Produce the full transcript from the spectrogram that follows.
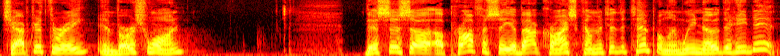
chapter 3 and verse 1. This is a, a prophecy about Christ coming to the temple, and we know that he did.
